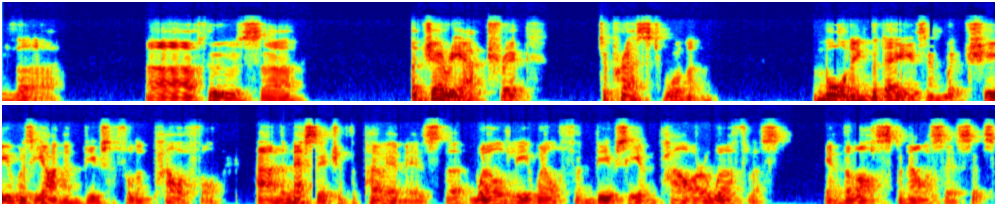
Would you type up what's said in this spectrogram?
Bhéarra, uh, who's uh, a geriatric, depressed woman, mourning the days in which she was young and beautiful and powerful. And the message of the poem is that worldly wealth and beauty and power are worthless in the last analysis. It's,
